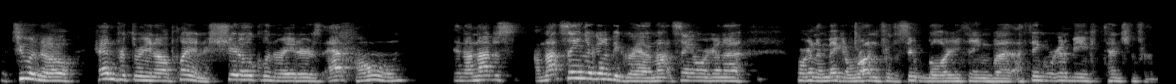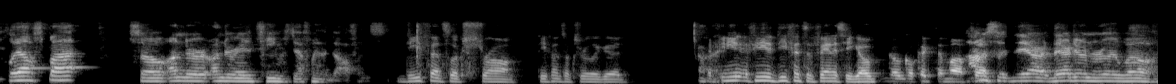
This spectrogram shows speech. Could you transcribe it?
We're two and zero, heading for three and zero, playing the shit Oakland Raiders at home. And I'm not just I'm not saying they're going to be great. I'm not saying we're gonna we're gonna make a run for the Super Bowl or anything, but I think we're going to be in contention for the playoff spot. So under underrated team is definitely the Dolphins. Defense looks strong. Defense looks really good. All If right. you need if you need a defensive fantasy, go go go pick them up. But Honestly, they are they are doing really well.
